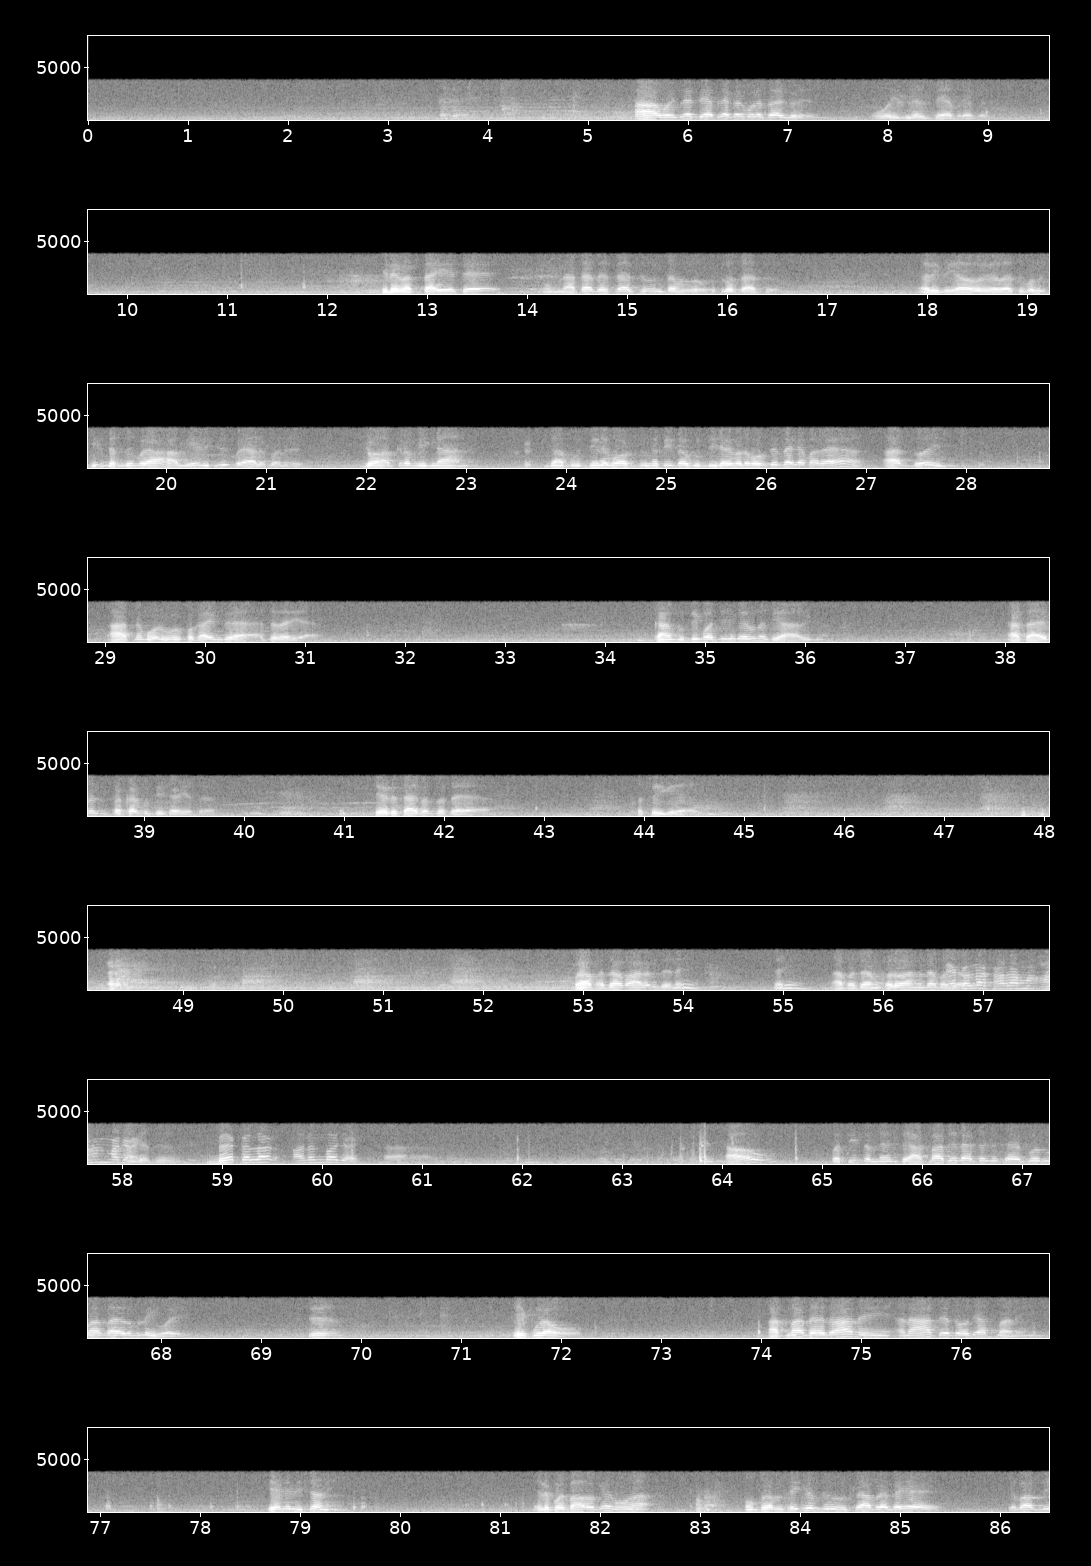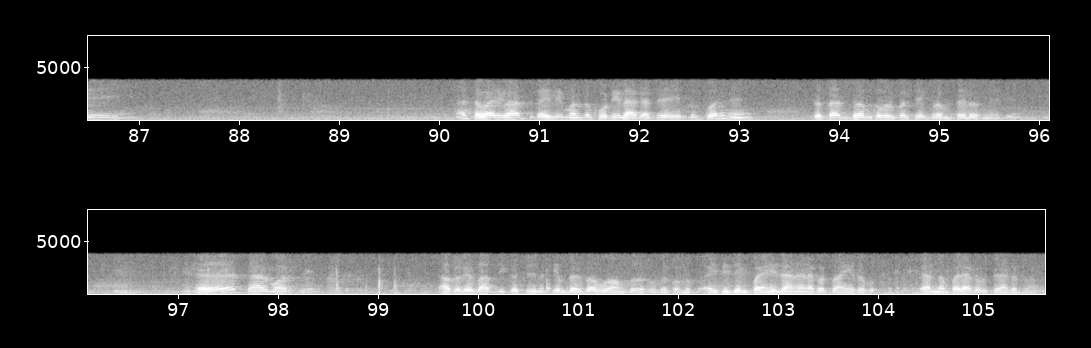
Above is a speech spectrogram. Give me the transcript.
ઓરિજિનલ ટેપ રેકર્ડ બોલે સાહેબ જોડે. ઓરિજિનલ ટેપ રેકર્ડ એટલે વક્તા એ છે, હું જ્ઞાતા દ્રષ્ટા છું ને તમે શ્રોતા છો. અરે ભાઈ, આવો વ્યવહાર તો બોલું કીધું તમને આ મેળ શું આ લોકોને જો અક્રમ વિજ્ઞાન, જ્યાં બુદ્ધિ ને ગોઠતું નથી, તો બુદ્ધિશાળી બધા બહુ જતા ગયા પાછા હાથ ધોઈ હાથ ને મોઢું પકાવી જતા રહ્યા કારણ બુદ્ધિ પહોંચી શકે એવું નથી આ વિજ્ઞાન આ સાહેબ જ પ્રખર બુદ્ધિશાળી હતા. છેવટે સાહેબ જ ફસાયા. ફસાઈ ગયા. આ ફસામાં આનંદ છે ને નહીં? આ ફસામાં ખરો આનંદ આ બે ફસા કલાક આનંદમાં જાય. બે કલાક આનંદમાં જાય આવ. પછી તમને આત્મા ભેગા થશે ત્યારે ક્રોધ મારના હોય. એ- પુરાવો. આત્મા થયા તો આ નહીં અને આ છે તો હજી આત્મા નહીં. એની નિશાની. એટલે કોઈ બાળક કે હું હું ભ્રમ થઈ ગયો છું તો આપડે કહીએ કે બાપજી તમારી વાત કહેલી મને તો ખોટી લાગે છે. એટલું જ કહે ને. તો તરત ભ્રમ ખબર પડશે, ભ્રમ થયેલો નહીં હે ત્યાં મળશે આપડે બાપજી કશું નથી, એમ દસ બાબુ આમ કરો અહીંથી જઈને પાણી જાણે, એના કરતા અહીં રખો એમને ભર્યા કરું એના કરતા.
